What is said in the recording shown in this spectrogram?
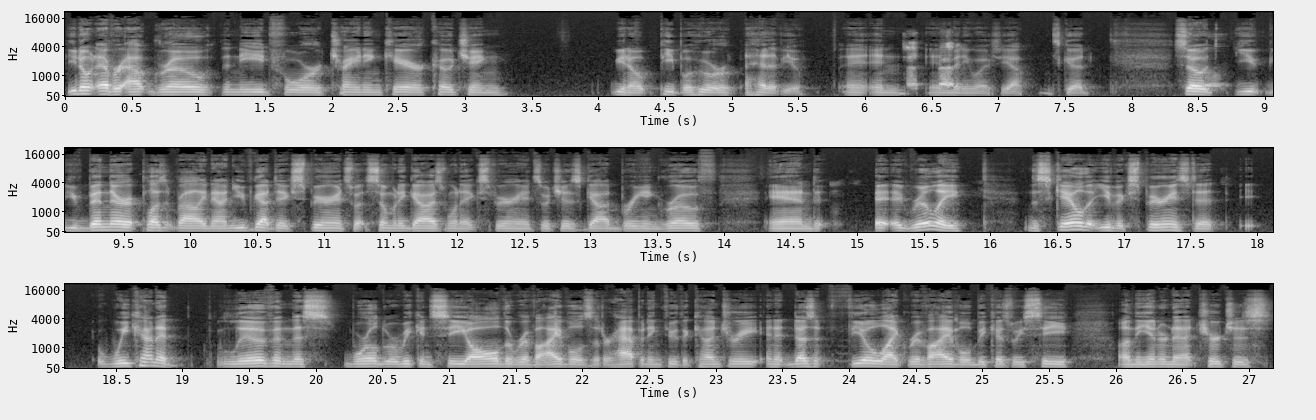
You don't ever outgrow the need for training, care, coaching, you know, people who are ahead of you in, in, in right. many ways. Yeah, it's good. So you you've been there at Pleasant Valley now, and you've got to experience what so many guys want to experience, which is God bringing growth. And it, it really, the scale that you've experienced it, we kind of live in this world where we can see all the revivals that are happening through the country, and it doesn't feel like revival because we see on the internet churches,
